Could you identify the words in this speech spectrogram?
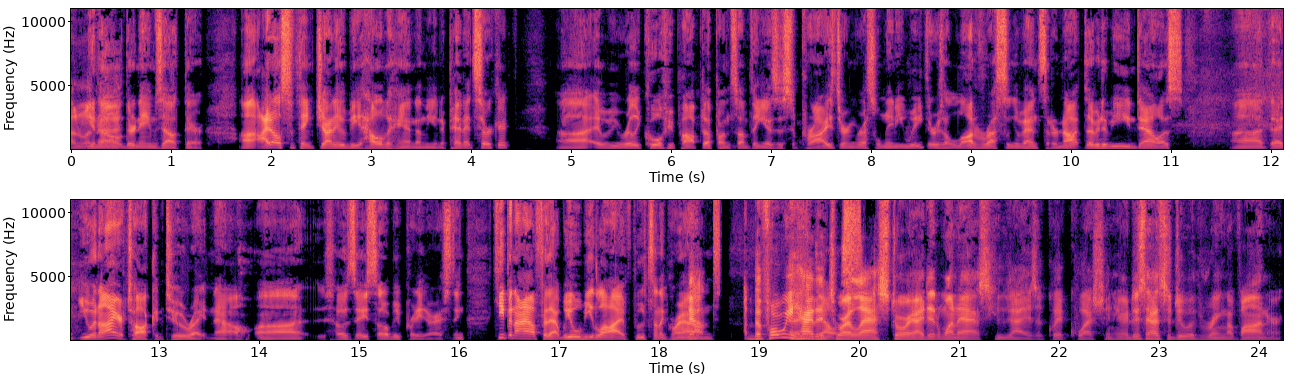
you know that. their names out there. Uh, I'd also think Johnny would be a hell of a hand on the independent circuit. Uh, it would be really cool if he popped up on something as a surprise during WrestleMania week. There's a lot of wrestling events that are not WWE in Dallas uh, that you and I are talking to right now, uh, Jose. So it'll be pretty interesting. Keep an eye out for that. We will be live, boots on the ground. Now, before we head in into our last story, I did want to ask you guys a quick question here. This has to do with Ring of Honor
